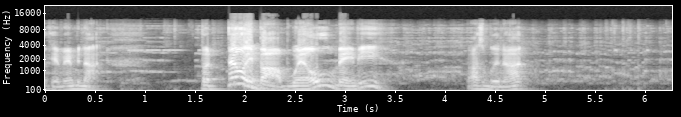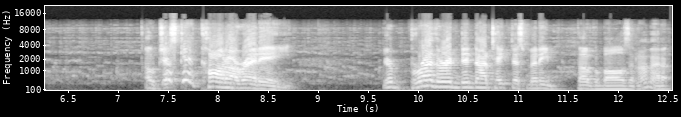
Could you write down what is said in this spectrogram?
Okay, maybe not. But Billy Bob will, maybe. Possibly not. Oh, just get caught already! Your brethren did not take this many Pokeballs, and I'm at it.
